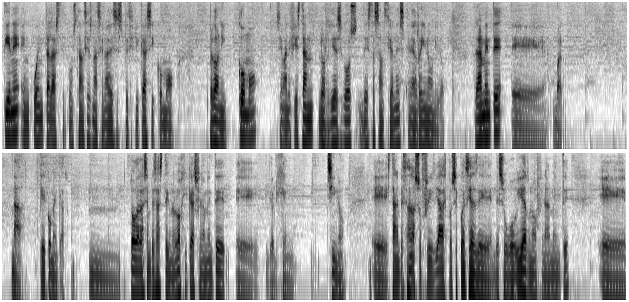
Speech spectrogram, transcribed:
tiene en cuenta las circunstancias nacionales específicas y cómo, perdón, y cómo se manifiestan los riesgos de estas sanciones en el Reino Unido. Realmente, eh, bueno, nada, que comentar. Mm, todas las empresas tecnológicas, finalmente, eh, de origen chino, eh, están empezando a sufrir ya las consecuencias de, su gobierno finalmente. Eh,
